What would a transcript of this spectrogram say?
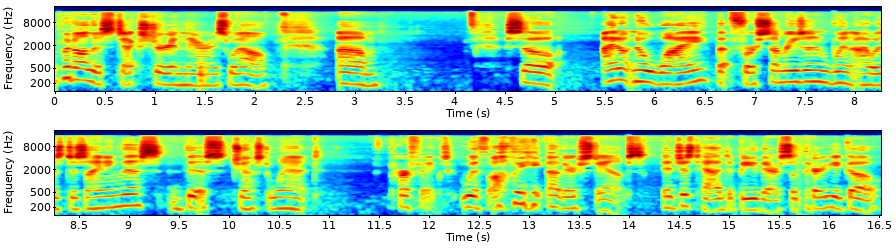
put all this texture in there as well. Um, so I don't know why, but for some reason when I was designing this, this just went perfect with all the other stamps. It just had to be there, so there you go.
